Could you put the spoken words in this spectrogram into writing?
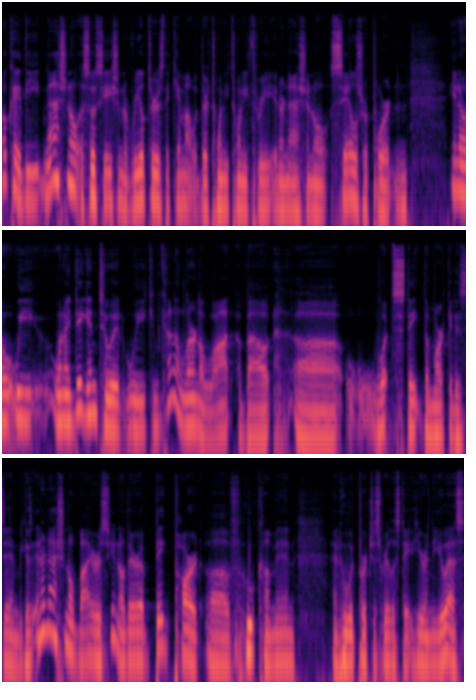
Okay, the National Association of Realtors, they came out with their 2023 International Sales Report. And, you know, we when I dig into it, we can kind of learn a lot about uh, what state the market is in because international buyers, you know, they're a big part of who come in and who would purchase real estate here in the U.S.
